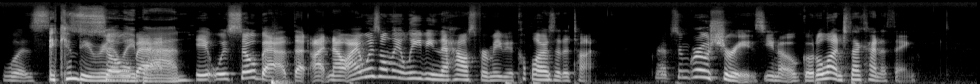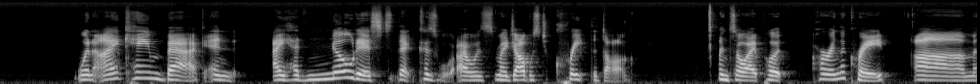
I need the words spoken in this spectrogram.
was It can be so really bad. It was so bad that I now I was only leaving the house for maybe a couple hours at a time. Grab some groceries, you know, go to lunch, that kind of thing. When I came back and I had noticed that because I was my job was to crate the dog, and so I put her in the crate. Um,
